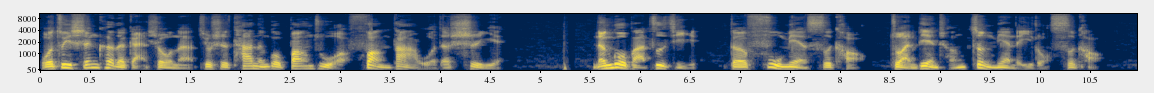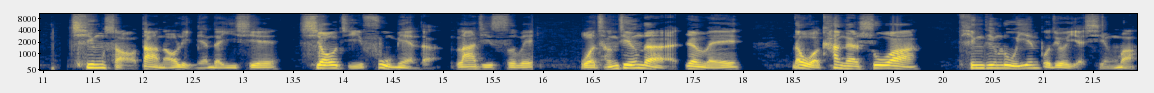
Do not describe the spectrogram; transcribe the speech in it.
我最深刻的感受呢，就是它能够帮助我放大我的视野，能够把自己的负面思考转变成正面的一种思考，清扫大脑里面的一些消极负面的垃圾思维。我曾经呢认为，那我看看书啊，听听录音不就也行吗？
